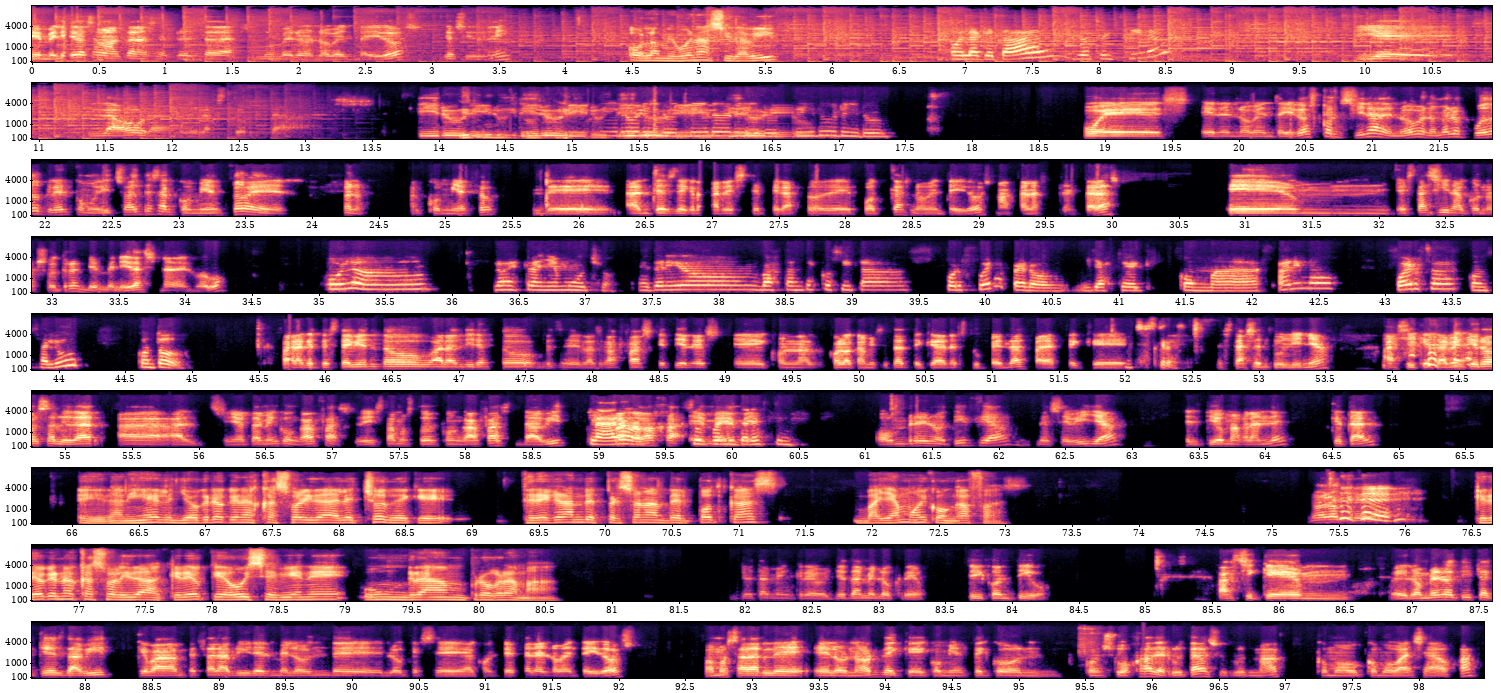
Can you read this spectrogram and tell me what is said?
Bienvenidos a Manzanas Enfrentadas número 92. Yo soy Dani. Hola, mi buena, soy David. Hola, ¿qué tal? Yo soy Sina. Y es la hora de las tortas. Tiruriru, tiruriru, tiruriru, tiruriru. Tiruriru. Pues en el 92 con Sina de nuevo, no me lo puedo creer, como he dicho antes al comienzo, en- bueno, al comienzo de antes de grabar este pedazo de podcast 92, Manzanas Enfrentadas. Eh, está Sina con nosotros, bienvenida Sina de nuevo. Hola. Los extrañé mucho. He tenido bastantes cositas por fuera, pero ya estoy aquí con más ánimo, fuerza, con salud, con todo. Para que te esté viendo ahora en directo, desde las gafas que tienes eh, con, la, con la camiseta te quedan estupendas, parece que estás en tu línea. Así que también quiero saludar a- al señor también con gafas. Hoy estamos todos con gafas. David, Claro, baja, MM, hombre noticia de Sevilla, el tío más grande. ¿Qué tal? Eh, Daniel, yo creo que no es casualidad el hecho de que tres grandes personas del podcast vayamos hoy con gafas. No lo creo. Creo que no es casualidad, creo que hoy se viene un gran programa. Yo también creo, yo también lo creo. Estoy contigo. Así que mm, el hombre noticia que es David, que va a empezar a abrir el melón de lo que se acontece en el 92. Vamos a darle el honor de que comience con, con su hoja de ruta, su roadmap. ¿Cómo, ¿Cómo va esa hoja?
